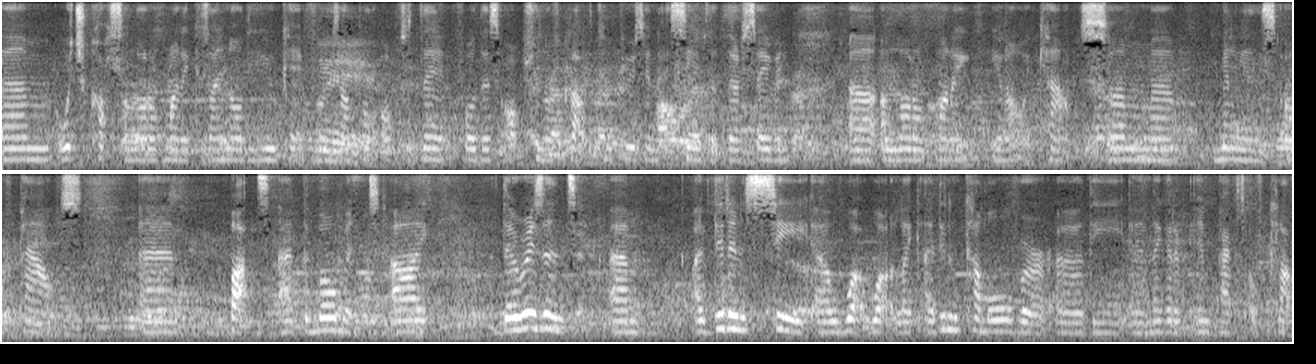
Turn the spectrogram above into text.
um, which costs a lot of money because I know the UK, for example, opted for this option of cloud computing. It seems that they're saving uh, a lot of money. You know, it counts um, uh, millions of pounds. Um, but at the moment, I there isn't um, I didn't see uh, what, what, like, I didn't come over uh, the uh, negative impacts of cloud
